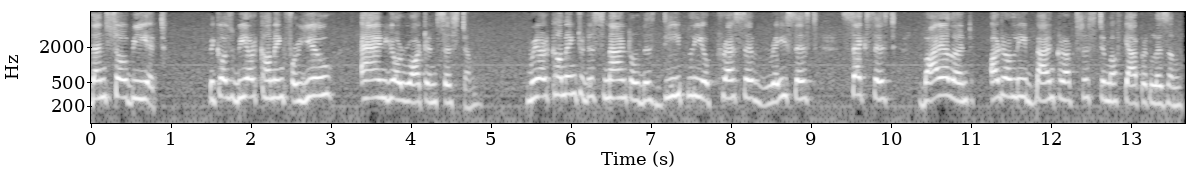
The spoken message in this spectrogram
then so be it. Because we are coming for you and your rotten system. We are coming to dismantle this deeply oppressive, racist, sexist, violent, utterly bankrupt system of capitalism,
